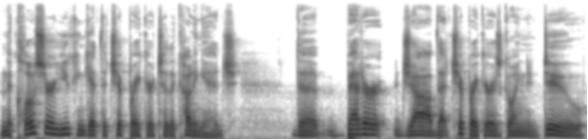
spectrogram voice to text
And the closer you can get the chip breaker to the cutting edge, the better job that chip breaker is going to do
